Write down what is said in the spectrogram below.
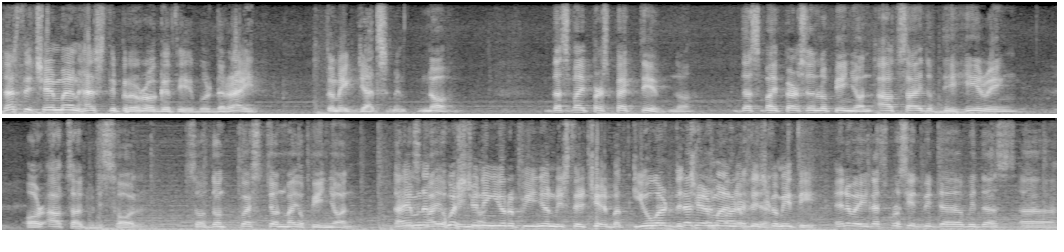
does the chairman has the prerogative or the right to make judgment? No. That's my perspective, no? That's my personal opinion outside of the hearing or outside of this hall. So don't question my opinion. That I am not questioning opinion. your opinion, Mr. Chair, but you are the not chairman of this committee. Anyway, let's proceed with the with the uh,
